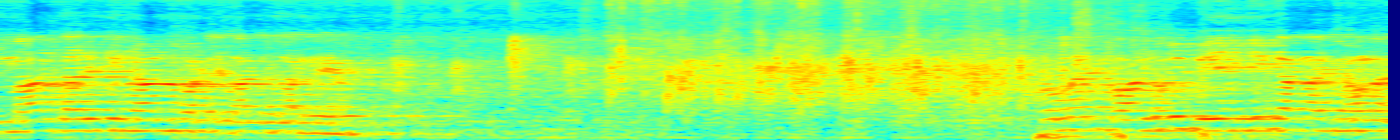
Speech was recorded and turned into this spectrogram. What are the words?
ਇਮਾਨਦਾਰੀ ਦੇ ਨਾਲ ਤੁਹਾਡੇ ਗੱਲ ਕਰ ਰਿਹਾ। ਸੋ ਮੈਂ ਤੁਹਾਨੂੰ ਵੀ ਬੇਨਤੀ ਕਰਨਾ ਚਾਹੁੰਦਾ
